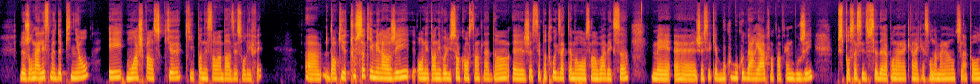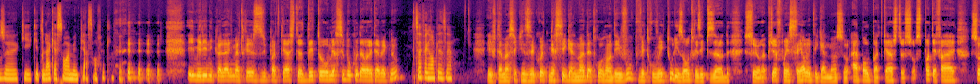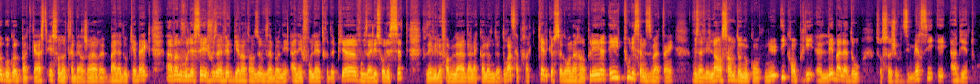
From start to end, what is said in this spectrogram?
le journalisme d'opinion et moi, je pense que qui est pas nécessairement basé sur les faits. Euh, donc, il y a tout ça qui est mélangé. On est en évolution constante là-dedans. Euh, je sais pas trop exactement où on s'en va avec ça, mais euh, je sais qu'il y a beaucoup, beaucoup de variables qui sont en train de bouger. Puis c'est pour ça que c'est difficile de répondre à la, question de la manière dont tu la poses, qui, qui, est la question à 1000 pièces en fait. Émilie Nicolas, animatrice du podcast Détour, merci beaucoup d'avoir été avec nous. Ça fait grand plaisir. Évidemment, ceux qui nous écoutent, merci également d'être au rendez-vous. Vous pouvez trouver tous les autres épisodes sur pieuf.ca. On est également sur Apple Podcast, sur Spotify, sur Google Podcast et sur notre hébergeur Balado Québec. Avant de vous laisser, je vous invite bien entendu à vous abonner à l'infolettre de Pieuf. Vous allez sur le site, vous avez le formulaire dans la colonne de droite, ça prend quelques secondes à remplir et tous les samedis matins, vous avez l'ensemble de nos contenus, y compris les balados. Sur ce, je vous dis merci et à bientôt.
